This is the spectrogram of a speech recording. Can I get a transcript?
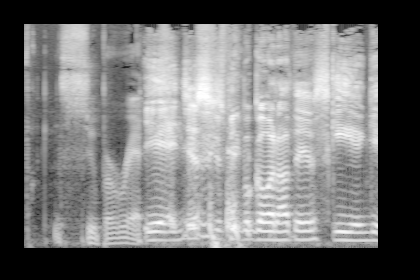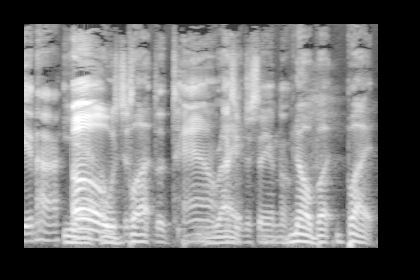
fucking super rich. Yeah, just just people going out there skiing, getting high. Yeah, oh, it's just but- the town. Right. see what you're saying. Though. No, but but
